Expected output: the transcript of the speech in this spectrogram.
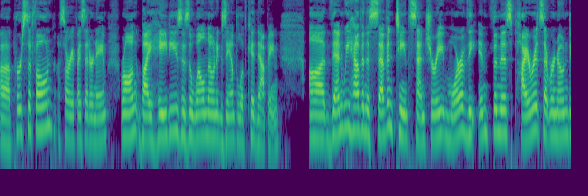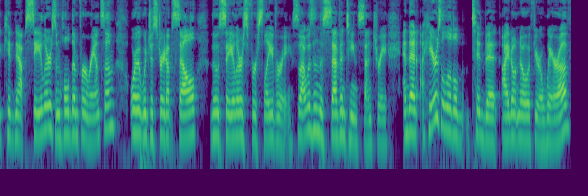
uh, Persephone, sorry if I said her name wrong, by Hades is a well known example of kidnapping. Uh, then we have in the 17th century more of the infamous pirates that were known to kidnap sailors and hold them for ransom, or would just straight up sell those sailors for slavery. So that was in the 17th century. And then here's a little tidbit I don't know if you're aware of.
